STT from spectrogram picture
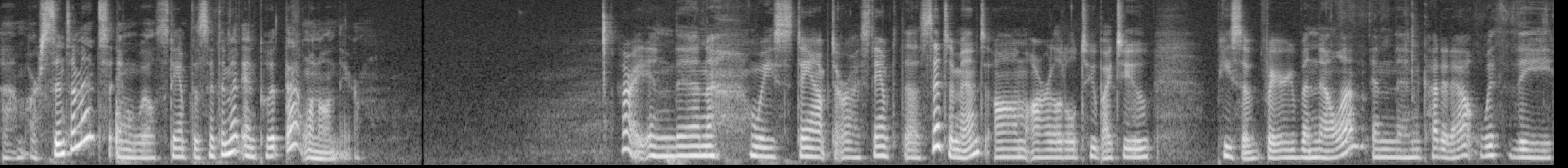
um, our sentiment and we'll stamp the sentiment and put that one on there. All right, and then we stamped, or I stamped the sentiment on our little two by two piece of very vanilla and then cut it out with the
